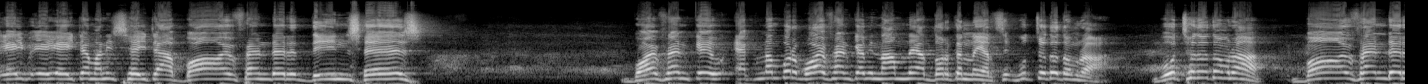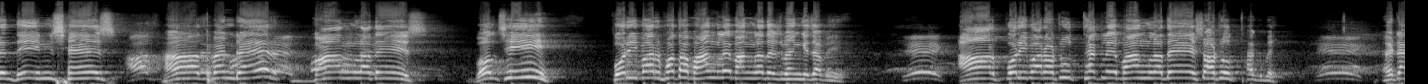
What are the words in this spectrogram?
এই এই- এইটা মানে সেইটা। বয়ফ্রেন্ডের দিন শেষ। বয়ফ্রেন্ডকে এক নম্বর বয়ফ্রেন্ডকে আমি নাম নেওয়ার দরকার নেই আর বুঝছ তো তোমরা? বুঝছ তো তোমরা? বয়ফ্রেন্ডের দিন শেষ। হাজব্যান্ডের বাংলাদেশ। বলছি পরিবার ভাতা ভাঙলে বাংলাদেশ ভেঙে যাবে। আর পরিবার অটুট থাকলে বাংলাদেশ অটুট থাকবে। এটা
